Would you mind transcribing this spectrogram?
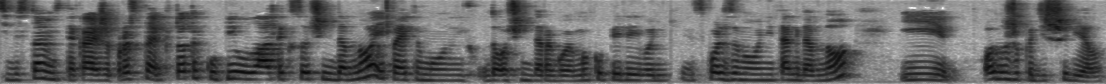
себестоимость такая же. Просто кто-то купил латекс очень давно, и поэтому он очень дорогой. Мы купили его, используем его не так давно, и он уже подешевел.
